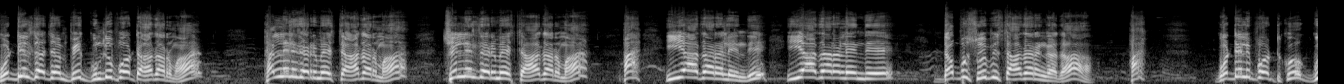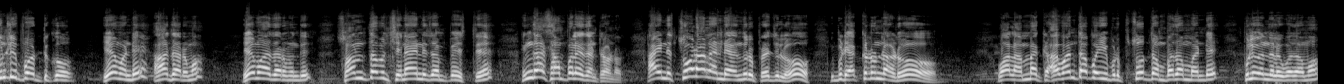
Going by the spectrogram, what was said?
గొడ్డిలతో చంపి గుండుపోటు ఆధారమా? తల్లిని తరిమేస్తే ఆధారమా? చెల్లిని తరిమేస్తే ఆధారమా? ఈ ఆధారాలు ఏంది? ఈ ఆధారాలు ఏంది? డబ్బు చూపిస్తే ఆధారం కదా? గొడ్డలి పోట్టుకు గుండ్లి పోట్టుకు. ఏమండి? ఆధారము? ఏం ఆధారం ఉంది? సొంతం చిన్నాయన్ని చంపేస్తే ఇంకా చంపలేదంట ఉన్నారు. ఆయన్ని చూడాలండి అందరూ ప్రజలు. ఇప్పుడు ఎక్కడున్నాడు? వాళ్ళ అమ్మాయికి అవంతా పోయి ఇప్పుడు చూద్దాం పదమ్మండి. పులివెందులకు పదాము?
